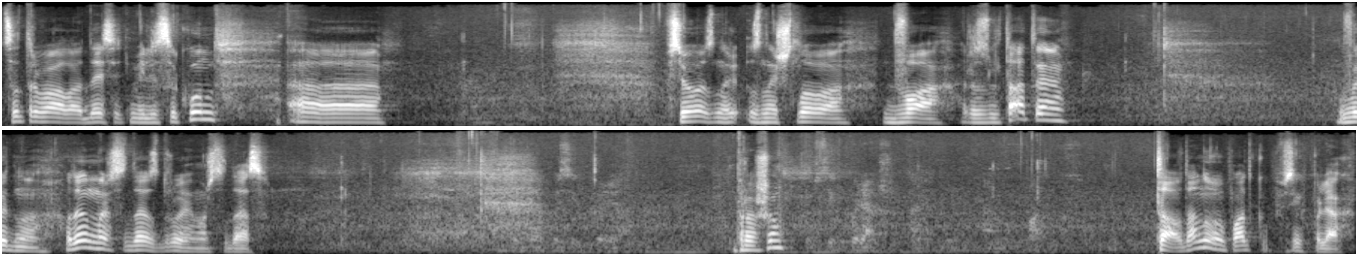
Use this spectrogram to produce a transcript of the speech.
Це тривало 10 мілісекунд. Е, Всього знайшло два результати. Видно, один мерседес, другий мерседес. По всіх полях. Прошу. По всіх полях шукають. Там випадку. Так, в даному випадку по всіх полях.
